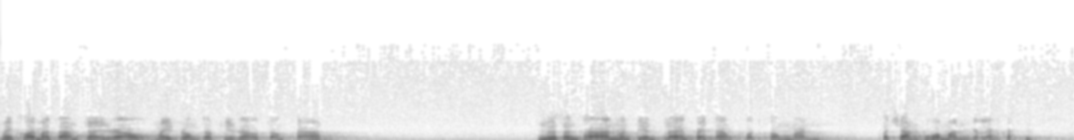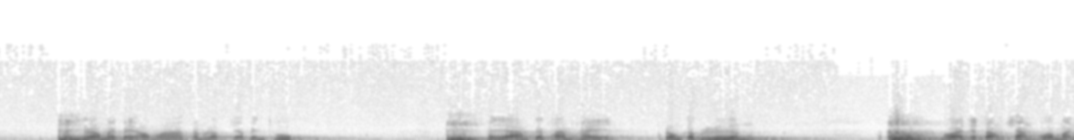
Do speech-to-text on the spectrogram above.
ไม่คอยมาตามใจเราไม่ตรงกับที่เราต้องการ เมื่อสังขารมันเปลี่ยนแปลงไปตามกฎของมัน ก็ช่างหัวมันกันแล้วกันเราไม่ไปเอามาสำหรับจะเป็นทุกข์ พยายามกระทำให้ตรงกับเรื่อง ว่าจะต้องช่างหัวมัน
